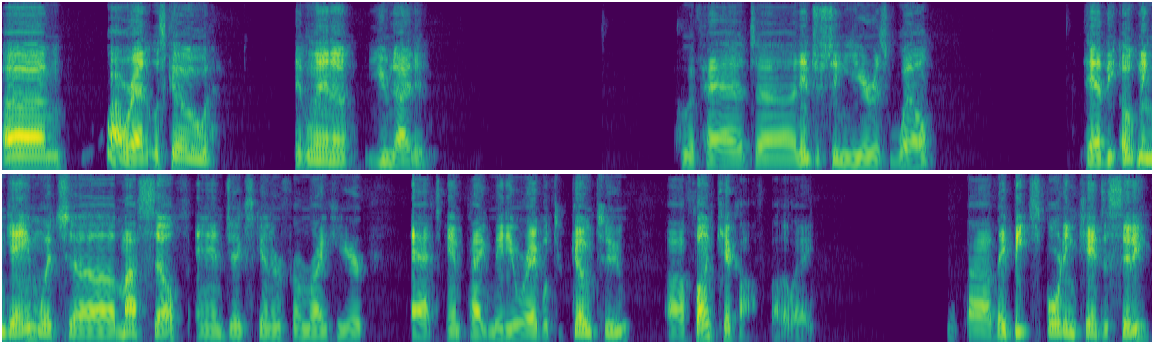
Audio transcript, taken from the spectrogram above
Um, while we're at it, let's go Atlanta United, who have had uh, an interesting year as well. They had the opening game, which uh, myself and Jake Skinner from right here at Impact Media were able to go to. Uh, fun kickoff, by the way. Uh, they beat Sporting Kansas City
